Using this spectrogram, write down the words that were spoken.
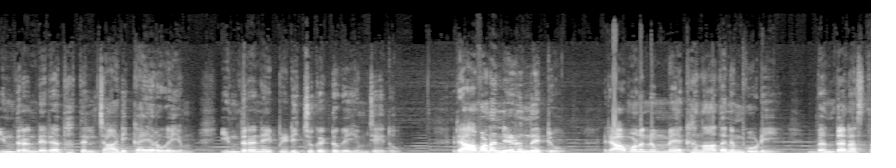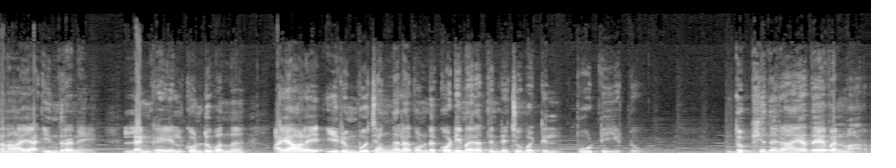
ഇന്ദ്രന്റെ രഥത്തിൽ ചാടിക്കയറുകയും ഇന്ദ്രനെ പിടിച്ചുകെട്ടുകയും ചെയ്തു. രാവണൻ എഴുന്നേറ്റു. രാവണനും മേഘനാഥനും കൂടി ബന്ധനസ്ഥനായ ഇന്ദ്രനെ ലങ്കയിൽ കൊണ്ടുവന്ന് അയാളെ ഇരുമ്പു ചങ്ങല കൊണ്ട് കൊടിമരത്തിന്റെ ചുവട്ടിൽ പൂട്ടിയിട്ടു. ദുഃഖിതരായ ദേവന്മാർ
